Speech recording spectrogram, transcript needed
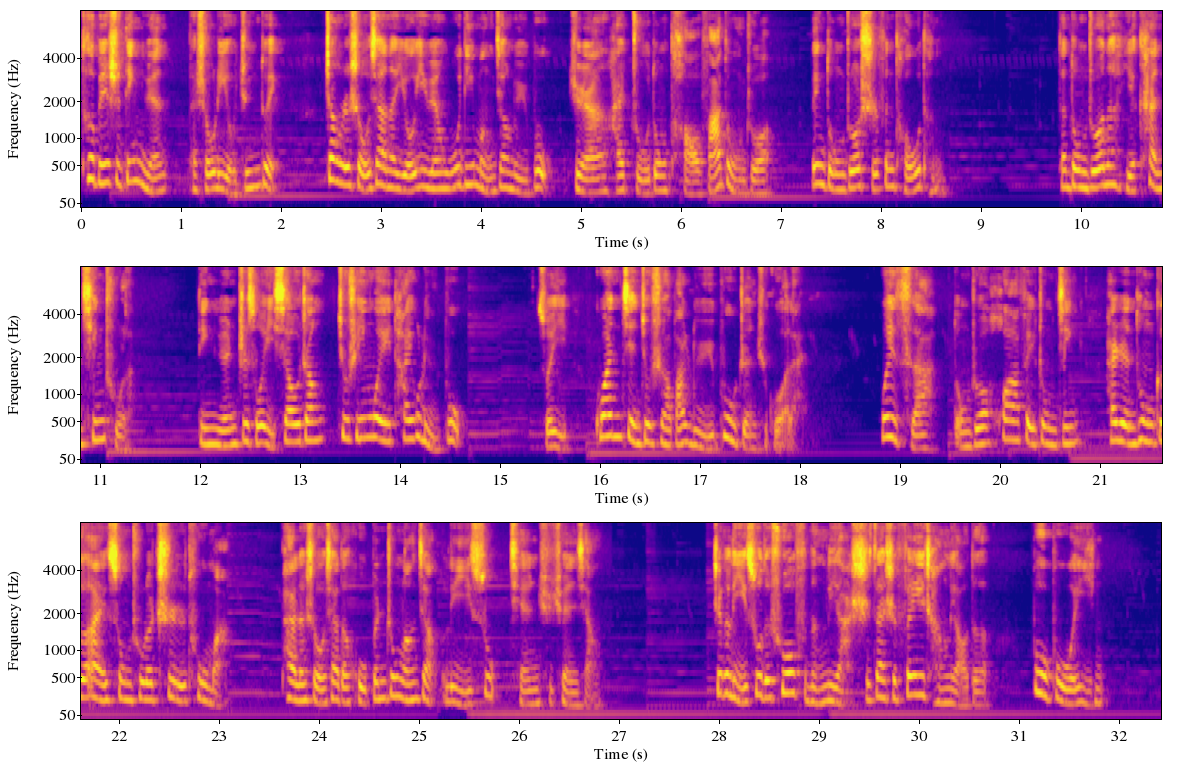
特别是丁原，他手里有军队，仗着手下呢有一员无敌猛将吕布，居然还主动讨伐董卓，令董卓十分头疼。但董卓呢也看清楚了。丁原之所以嚣张，就是因为他有吕布，所以关键就是要把吕布争取过来。为此啊，董卓花费重金，还忍痛割爱送出了赤兔马，派了手下的虎贲中郎将李肃前去劝降。这个李肃的说服能力啊，实在是非常了得，步步为营。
